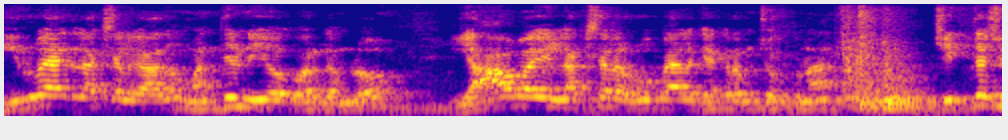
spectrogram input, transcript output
ఇరవై ఐదు లక్షలు కాదు మంత్రి నియోజకవర్గంలో యాభై లక్షల రూపాయలకు ఎకరం చొప్పున చిత్తశు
